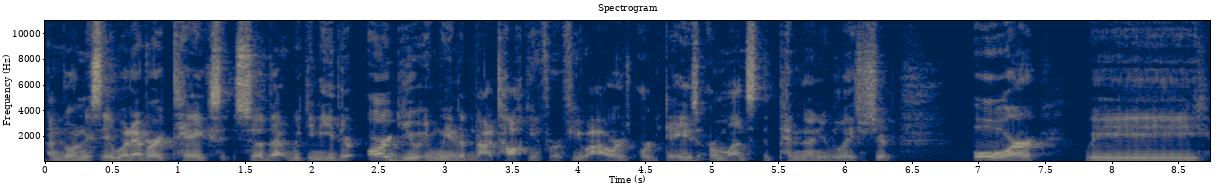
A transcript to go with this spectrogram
I'm going to say whatever it takes so that we can either argue and we end up not talking for a few hours or days or months, depending on your relationship, or we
